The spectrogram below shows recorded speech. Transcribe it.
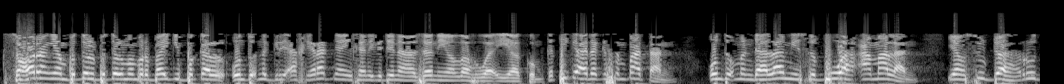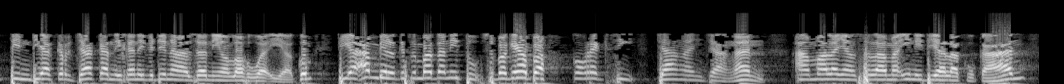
Seorang yang betul-betul memperbaiki bekal untuk negeri akhiratnya ikhwanifidina azani Allah wa iyyakum. Ketika ada kesempatan untuk mendalami sebuah amalan yang sudah rutin dia kerjakan ikhwanifidina azani Allah wa iyyakum, dia ambil kesempatan itu sebagai apa? Koreksi. Jangan-jangan amalan yang selama ini dia lakukan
